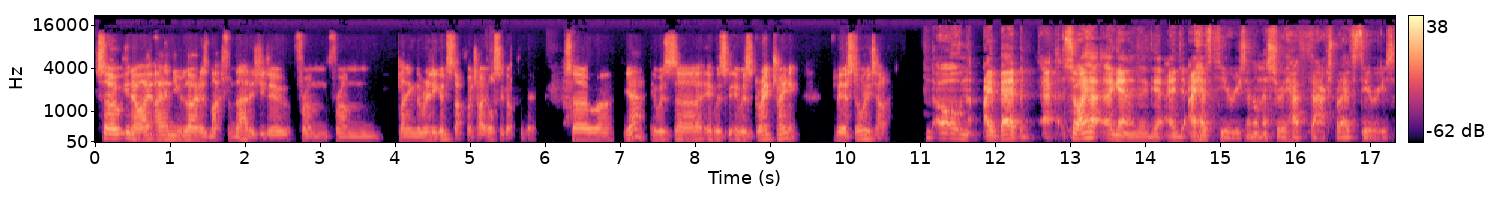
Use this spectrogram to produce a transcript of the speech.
so you know, I, I and you learn as much from that as you do from from playing the really good stuff, which I also got to do. So uh, yeah, it was uh, it was it was great training to be a storyteller. Oh, no, I bet. But uh, so I ha- again, again, I, I have theories. I don't necessarily have facts, but I have theories.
